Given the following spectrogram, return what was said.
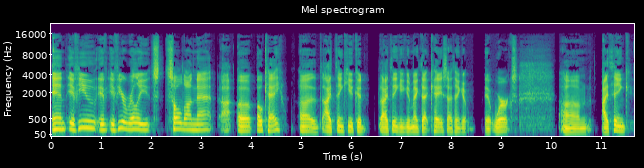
And if you if if you're really sold on that, uh, uh, okay, uh, I think you could I think you can make that case. I think it it works. Um, I think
